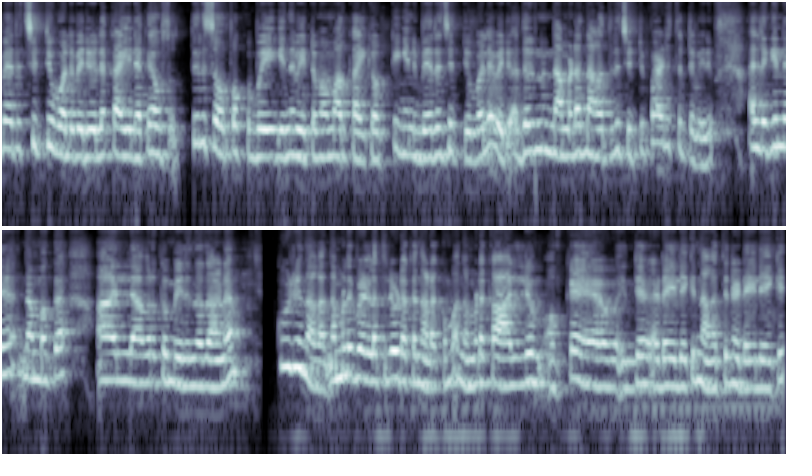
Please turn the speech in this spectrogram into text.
വിരച്ചിട്ട് പോലെ വരുമല്ലോ കയ്യിലൊക്കെ ഒത്തിരി സോപ്പൊക്കെ ഉപയോഗിക്കുന്ന വീട്ടമ്മമാർക്കായിക്കൊക്കെ ഇങ്ങനെ വിരച്ചിട്ട് പോലെ വരും. അത് നമ്മുടെ നഖത്തിൽ ചുറ്റി പഴുത്തിട്ട് വരും. അല്ലെങ്കിൽ നമുക്ക് എല്ലാവർക്കും വരുന്നതാണ് കുഴിനഖം നമ്മൾ വെള്ളത്തിലൂടെ ഒക്കെ നടക്കുമ്പോൾ നമ്മുടെ കാലിലും ഒക്കെ ഇതിന്റെ ഇടയിലേക്ക് നഖത്തിന്റെ ഇടയിലേക്ക്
